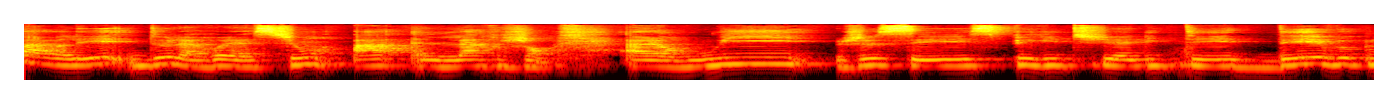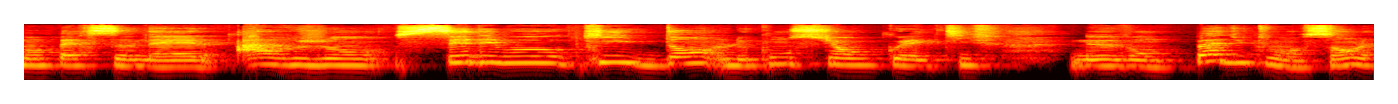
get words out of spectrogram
parler de la relation à l'argent. Alors oui, je sais, spiritualité, développement personnel, argent, c'est des mots qui dans le conscient collectif ne vont pas du tout ensemble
